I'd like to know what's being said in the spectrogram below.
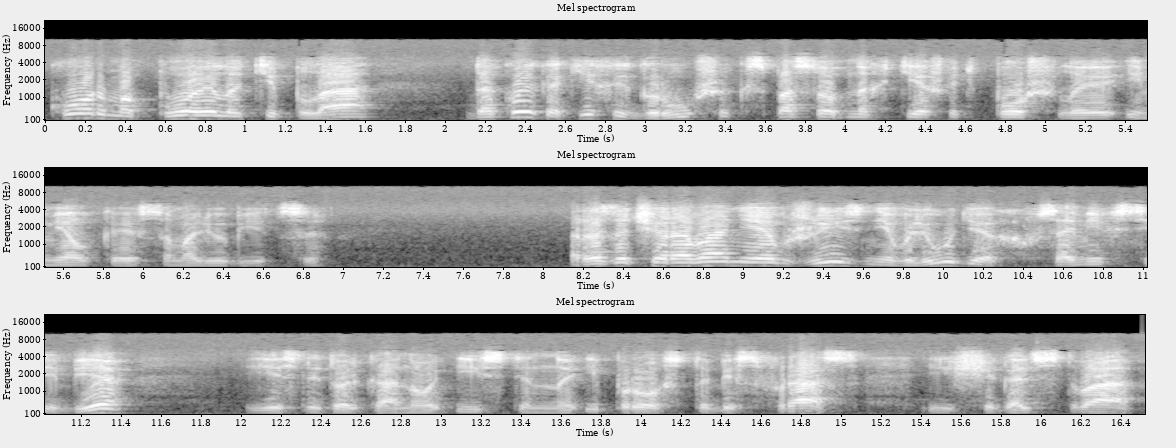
корма, пойла, тепла, да кое-каких игрушек, способных тешить пошлое и мелкое самолюбице. Разочарование в жизни, в людях, в самих себе, если только оно истинно и просто, без фраз и щегольства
